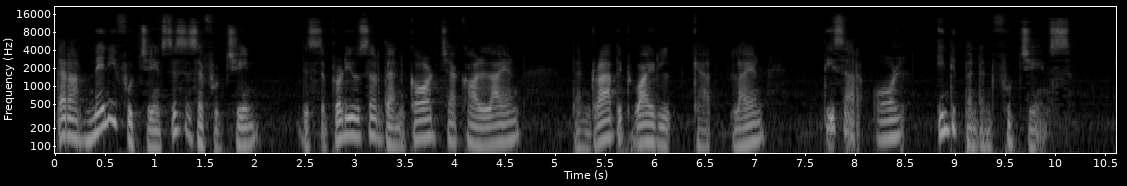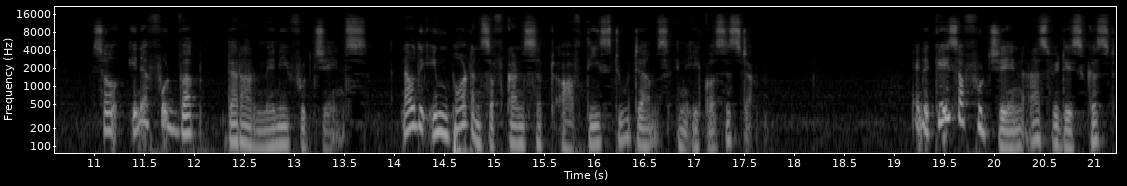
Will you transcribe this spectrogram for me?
there are many food chains. This is a food chain. This is a producer, then goat, jackal, lion, then rabbit, wild cat, lion, these are all independent food chains. So in a food web, there are many food chains. Now the importance of concept of these two terms in ecosystem. In the case of food chain, as we discussed,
